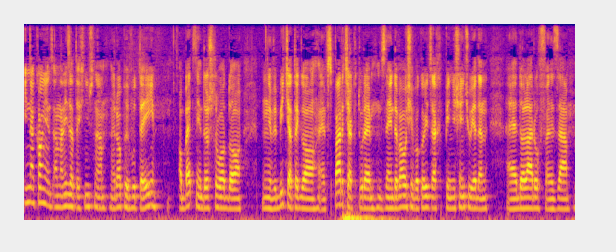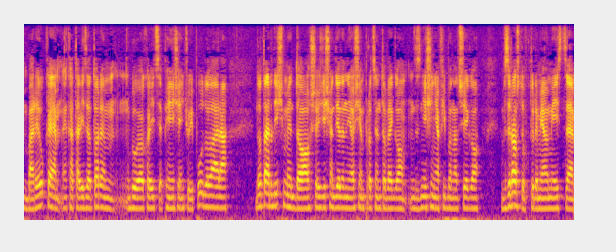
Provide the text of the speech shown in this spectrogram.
I na koniec analiza techniczna ropy WTI. Obecnie doszło do wybicia tego e, wsparcia, które znajdowało się w okolicach 51 e, dolarów za baryłkę. Katalizatorem były okolice 50,5 dolara. Dotarliśmy do 61,8% zniesienia Fibonacciego wzrostów, które miały miejsce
